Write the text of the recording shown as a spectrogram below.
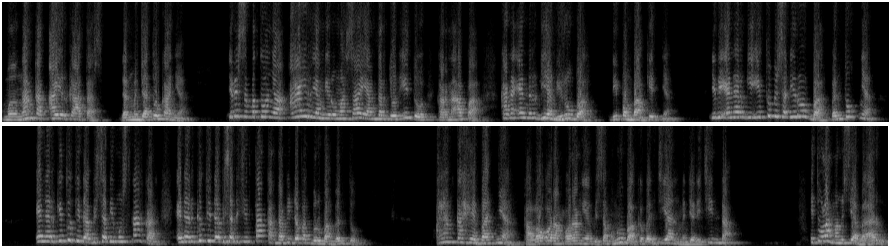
mengangkat air ke atas dan menjatuhkannya. Jadi sebetulnya air yang di rumah saya yang terjun itu karena apa? Karena energi yang dirubah di pembangkitnya. Jadi energi itu bisa dirubah bentuknya. Energi itu tidak bisa dimusnahkan. Energi tidak bisa diciptakan, tapi dapat berubah bentuk. Alangkah hebatnya kalau orang-orang yang bisa mengubah kebencian menjadi cinta. Itulah manusia baru.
